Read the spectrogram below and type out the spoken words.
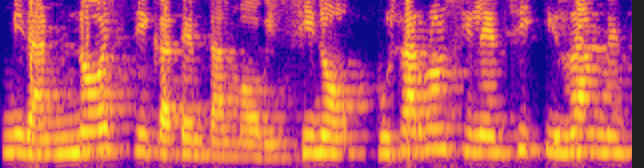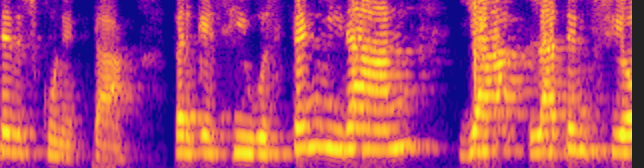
mira, no estic atenta al mòbil, sinó posar-lo en silenci i realment desconnectar. Perquè si ho estem mirant, ja l'atenció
